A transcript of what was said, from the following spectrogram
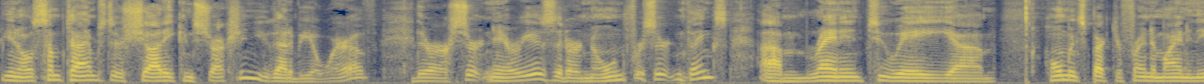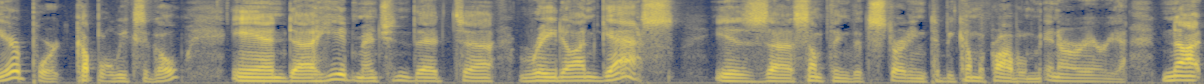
You know, sometimes there's shoddy construction you got to be aware of. There are certain areas that are known for certain things. Um, ran into a um, home inspector friend of mine in the airport a couple of weeks ago, and uh, he had mentioned that uh, radon gas is uh, something that's starting to become a problem in our area. Not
